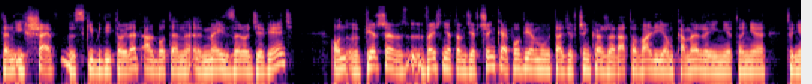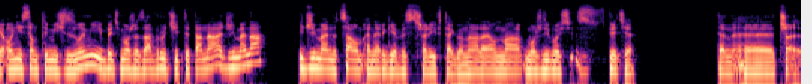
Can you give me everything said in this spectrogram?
ten ich szef z KBD Toilet albo ten Mail 09 on pierwsze weźmie tą dziewczynkę, powie mu ta dziewczynka, że ratowali ją kamery i nie, to nie, to nie oni są tymi złymi i być może zawróci Tytana, G-Mana i G-Man całą energię wystrzeli w tego, no ale on ma możliwość, wiecie, ten e, e,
